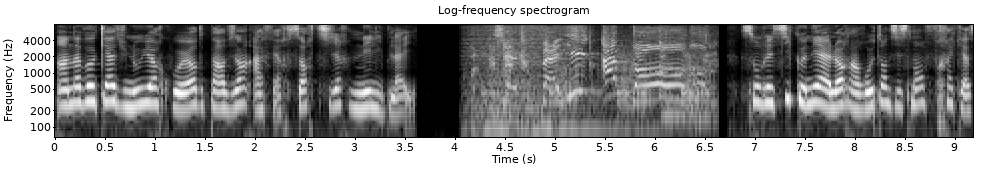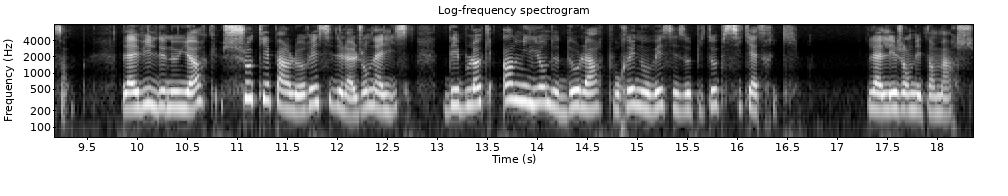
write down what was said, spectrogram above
un avocat du New York World parvient à faire sortir Nelly Bly. J'ai failli attendre! Son récit connaît alors un retentissement fracassant. La ville de New York, choquée par le récit de la journaliste, débloque un million de dollars pour rénover ses hôpitaux psychiatriques. La légende est en marche.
